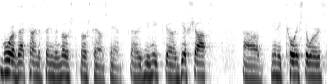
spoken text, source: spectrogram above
more of that kind of thing than most most towns can. Uh, unique uh, gift shops, uh, unique toy stores.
